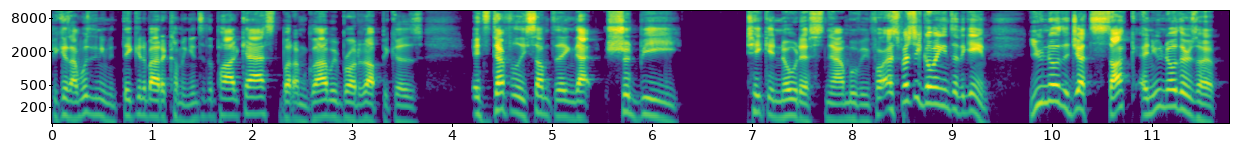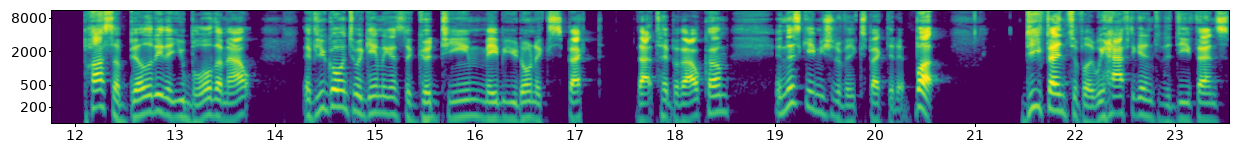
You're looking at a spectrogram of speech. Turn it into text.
because I wasn't even thinking about it coming into the podcast, but I'm glad we brought it up because it's definitely something that should be taken notice now moving forward, especially going into the game. You know the Jets suck and you know there's a possibility that you blow them out. If you go into a game against a good team, maybe you don't expect that type of outcome. In this game, you should have expected it. But defensively, we have to get into the defense.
